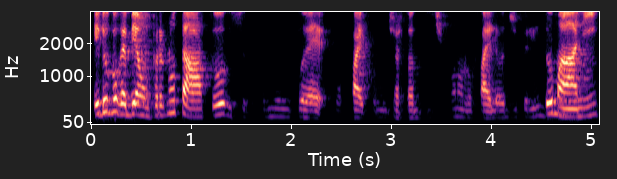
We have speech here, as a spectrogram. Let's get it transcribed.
E dopo che abbiamo prenotato, visto che comunque lo fai con un certo anticipo, non lo fai l'oggi per il domani,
